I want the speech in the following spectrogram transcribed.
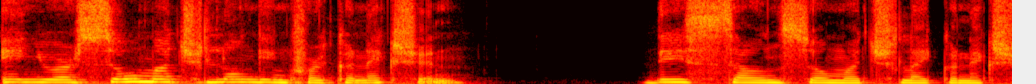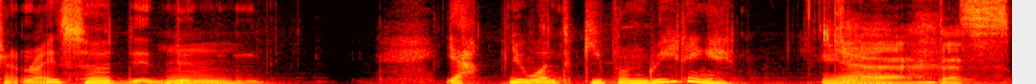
and you are so much longing for connection. This sounds so much like connection, right? So, th- th- hmm. Yeah, you want to keep on reading it. Yeah. that's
